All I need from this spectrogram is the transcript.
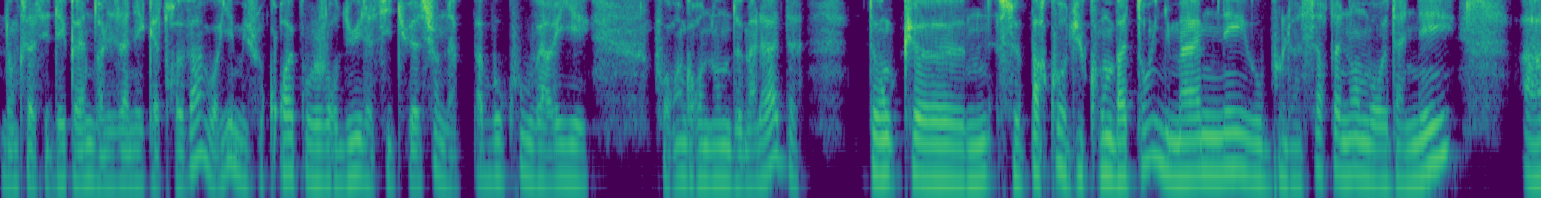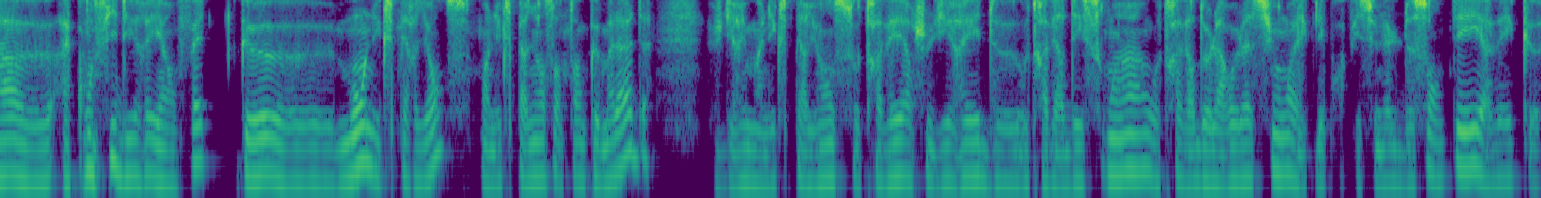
Donc ça c'était quand même dans les années 80, vous voyez, mais je crois qu'aujourd'hui la situation n'a pas beaucoup varié pour un grand nombre de malades. Donc euh, ce parcours du combattant, il m'a amené au bout d'un certain nombre d'années à, euh, à, considérer en fait que euh, mon expérience, mon expérience en tant que malade, je dirais mon expérience au travers, je dirais, au travers des soins, au travers de la relation avec les professionnels de santé, avec euh,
